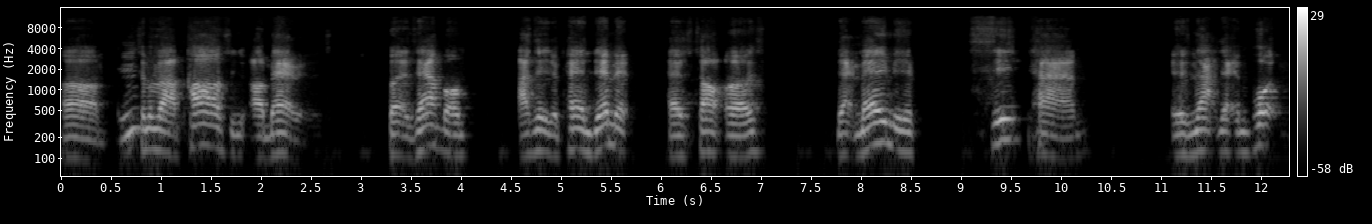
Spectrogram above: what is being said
um, mm-hmm. Some of our policies are barriers. For example, I think the pandemic has taught us that maybe seat time is not that important.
